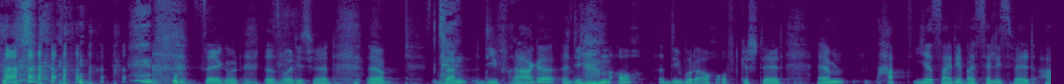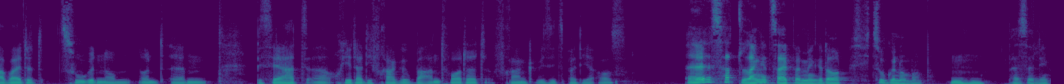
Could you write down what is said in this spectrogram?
Sehr gut, das wollte ich hören. Äh, dann die Frage, die haben auch, die wurde auch oft gestellt. Ähm, habt ihr, seit ihr bei Sallys Welt arbeitet, zugenommen? Und ähm, bisher hat äh, auch jeder die Frage beantwortet. Frank, wie sieht's bei dir aus? Äh, es hat lange Zeit bei mir gedauert, bis ich zugenommen habe. Mhm. Bei Sally.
